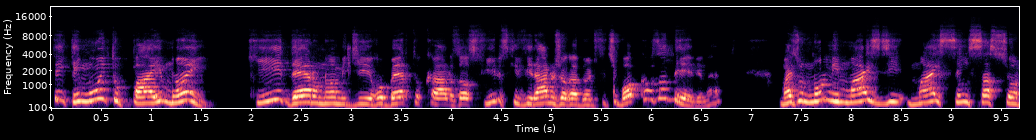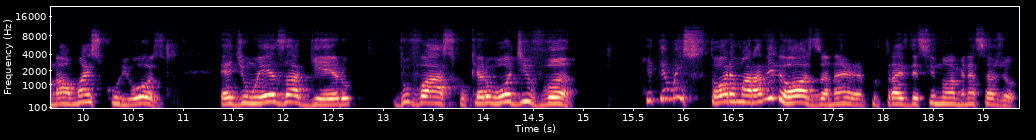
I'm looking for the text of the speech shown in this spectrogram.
Tem, tem muito pai e mãe que deram o nome de Roberto Carlos aos filhos, que viraram jogador de futebol por causa dele, né? Mas o nome mais, mais sensacional, mais curioso, é de um ex-zagueiro do Vasco, que era o Odivan, que tem uma história maravilhosa né, por trás desse nome, né, Sérgio?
